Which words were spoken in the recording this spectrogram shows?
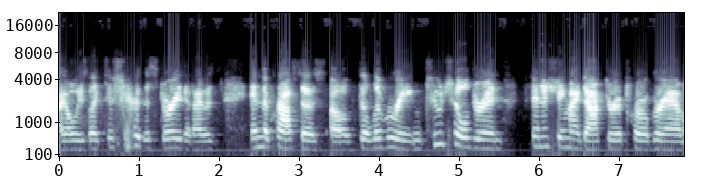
I always like to share the story that I was in the process of delivering two children, finishing my doctorate program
